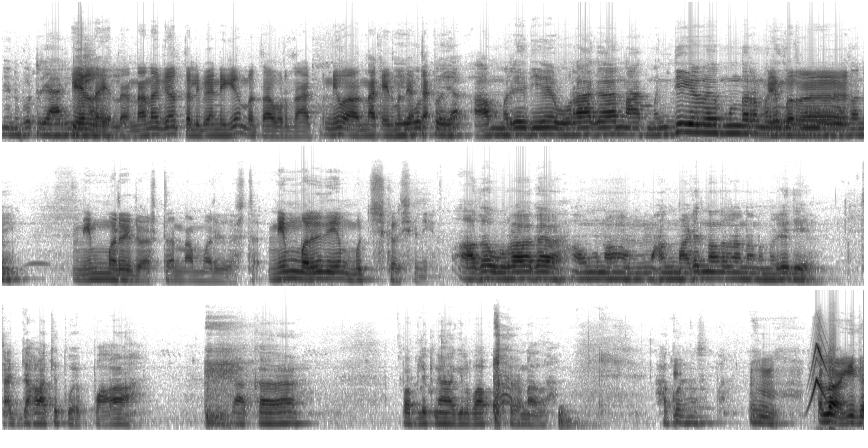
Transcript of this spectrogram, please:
ನಿನ್ನ ಬಿಟ್ರೆ ಯಾರಿಗೂ ಇಲ್ಲ ಇಲ್ಲ. ನನಗೆ ತಲಿಬ್ಯಾನಿಗೆ ಮತ್ತು ಅವ್ರು ನಾಲ್ಕು ನೀವು ನಾಲ್ಕೈದು ಮಂದಿ ಅಷ್ಟೇ ಇವತ್ತು ಯ- ಆ ಮರ್ಯಾದೆ ಊರಾಗ ನಾಲ್ಕು ಮಂದಿ ಮುಂದರ ಮರ್ಯಾದೆ. ನಿಮ್ಮ ಮರ್ಯಾದೆ ಅಷ್ಟೇ ನಮ್ಮ ಮರ್ಯಾದೆ ಅಷ್ಟೇ. ನಿಮ್ಮ ಮರ್ಯಾದೆ ಮುಚ್ಚಿ ಕಳಿಸೀನಿ ಅದ ಊರಾಗ ಅವನು ಹಂಗೆ ಮಾಡಿದ್ನಂದ್ರೆ ನನ್ನ ಮರ್ಯಾದೆ. ಜಗ್ಗ ಹಾಕಿತ್ತು ಯಪ್ಪ. ಯಾಕ? ಪಬ್ಲಿಕ್ನಾಗ ಆಗಿಲ್ವಾ ಪ್ರಕರಣ ಅದ. ಹಾಕೊಳ್ಳಿ ಇನ್ನೊಂದ್ ಸ್ವಲ್ಪ. ಅಲ್ಲ ಈಗ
